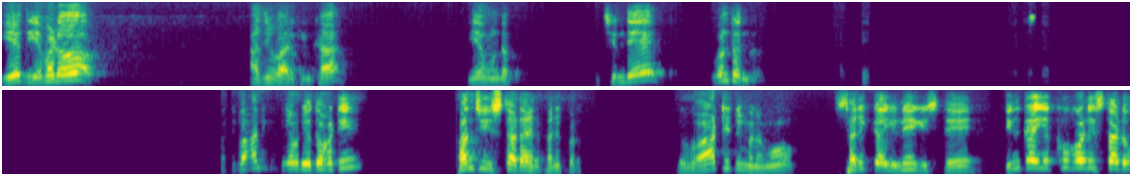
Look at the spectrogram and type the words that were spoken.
ఏది ఇవ్వడో అది వారికి ఇంకా ఏం ఉండదు ఇచ్చిందే ఉంటుంది. ప్రతివానికి దేవుడు ఏదో ఒకటి పంచి ఇస్తాడు ఆయన పని కొరకు వాటిని మనము సరిగ్గా వినియోగిస్తే ఇంకా ఎక్కువ కూడా ఇస్తాడు.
